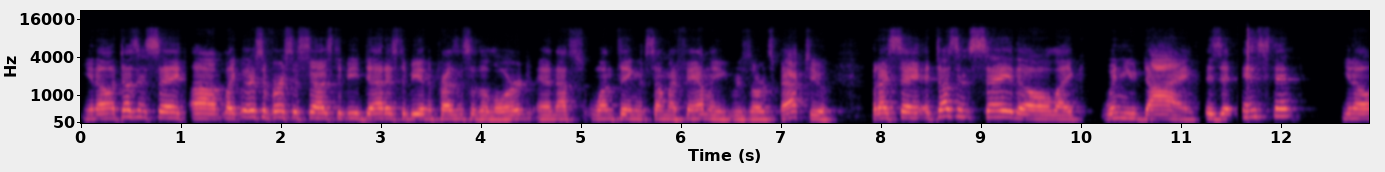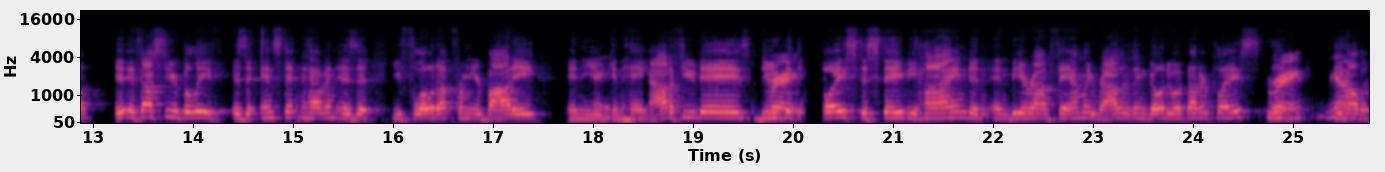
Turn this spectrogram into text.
You know, it doesn't say, um, like, there's a verse that says to be dead is to be in the presence of the Lord. And that's one thing that some of my family resorts back to. But I say, it doesn't say, though, like, when you die, is it instant? You know, if that's your belief, is it instant in heaven? Is it you float up from your body and you right. can hang out a few days? Do you right. get the choice to stay behind and, and be around family rather than go to a better place? Right. Yeah. how their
